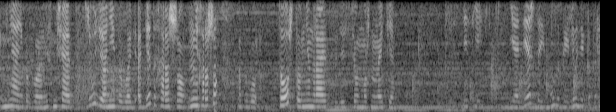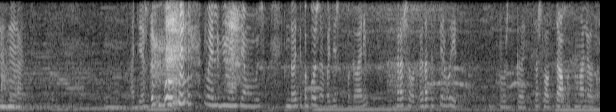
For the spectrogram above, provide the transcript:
меня они как бы не смущают люди, они как бы оде- одеты хорошо. Ну, не хорошо, а как бы то, что мне нравится, здесь все можно найти. Здесь есть и одежда, и музыка, и люди, которые тебе Мгм. нравятся. Одежда. Моя любимая тема вышла. Давайте попозже об одежде поговорим. Хорошо, вот когда ты впервые, можно сказать, сошла с трапа самолета,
